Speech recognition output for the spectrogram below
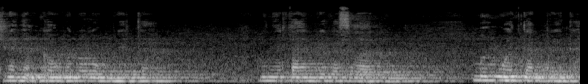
kiranya engkau menolong mereka menyertai mereka selalu menguatkan mereka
